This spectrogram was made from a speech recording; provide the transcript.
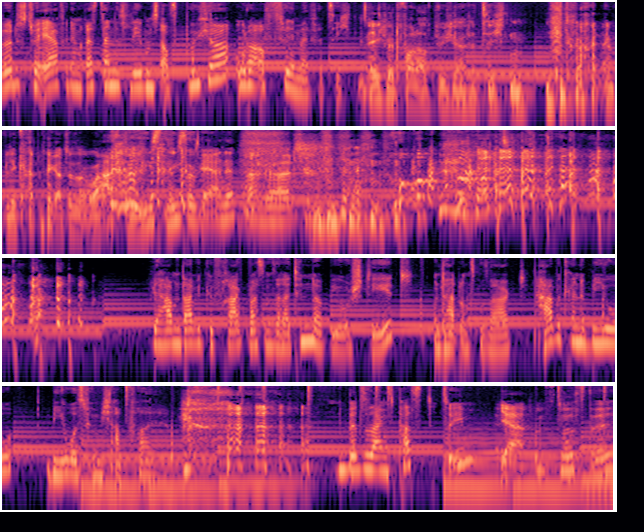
würdest du eher für den Rest deines Lebens auf Bücher oder auf Filme verzichten? Ich würde voll auf Bücher verzichten. Dein Blick hat mir gerade so, was, du liest nicht so gerne. Oh Gott. Wir haben David gefragt, was in seiner Tinder-Bio steht und er hat uns gesagt, habe keine Bio, Bio ist für mich Abfall. Würdest du sagen, es passt zu ihm? Ja, ist lustig.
